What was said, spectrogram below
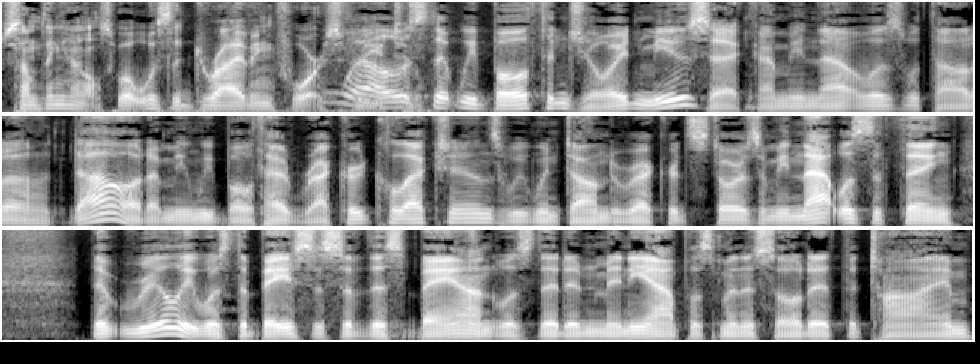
something else. What was the driving force for Well, you it two? was that we both enjoyed music. I mean, that was without a doubt. I mean, we both had record collections. We went down to record stores. I mean, that was the thing that really was the basis of this band was that in Minneapolis, Minnesota at the time,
